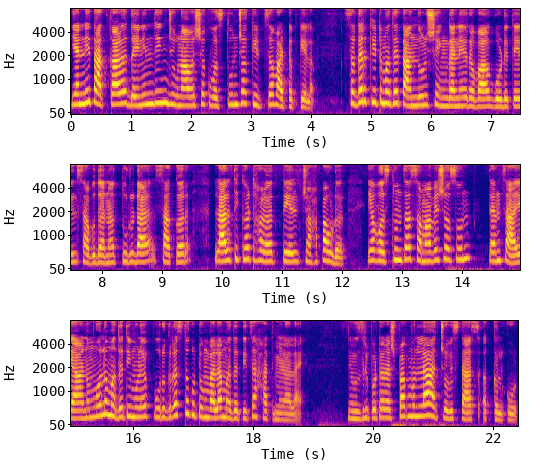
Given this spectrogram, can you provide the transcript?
यांनी तात्काळ दैनंदिन जीवनावश्यक वस्तूंच्या किटचं वाटप केलं. सदर किटमध्ये तांदूळ शेंगदाणे रवा गोडेतेल साबुदाणा तुरडाळ साखर लाल तिखट हळद तेल चहा पावडर या वस्तूंचा समावेश असून त्यांचा या अनमोल मदतीमुळे पूरग्रस्त कुटुंबाला मदतीचा हात मिळालाय. न्यूज रिपोर्टर अशफाक मुल्ला आज चोवीस तास अक्कलकोट.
